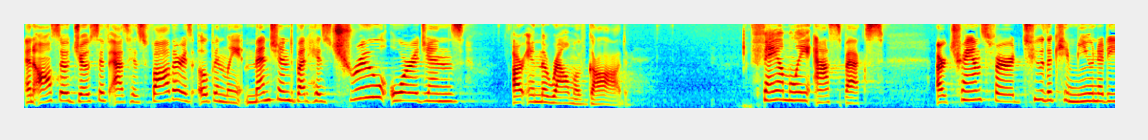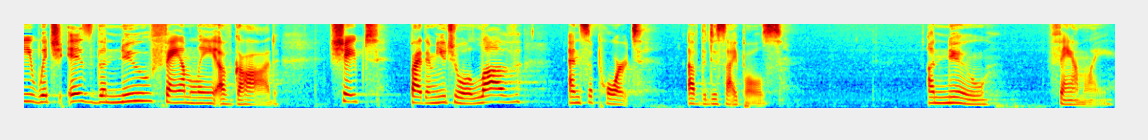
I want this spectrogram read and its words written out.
and also Joseph as his father is openly mentioned, but his true origins are in the realm of God. Family aspects are transferred to the community, which is the new family of God, shaped by the mutual love and support of the disciples. A new family.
